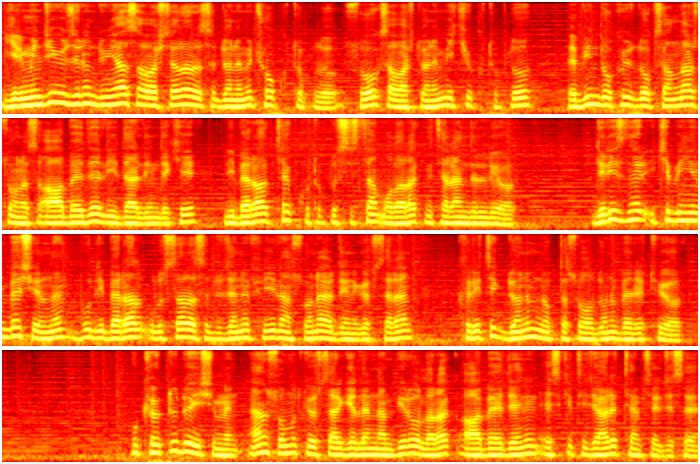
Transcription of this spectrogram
20. yüzyılın dünya savaşları arası dönemi çok kutuplu, Soğuk Savaş dönemi iki kutuplu ve 1990'lar sonrası ABD liderliğindeki liberal tek kutuplu sistem olarak nitelendiriliyor. Drizner 2025 yılının bu liberal uluslararası düzenin fiilen sona erdiğini gösteren kritik dönüm noktası olduğunu belirtiyor. Bu köklü değişimin en somut göstergelerinden biri olarak ABD'nin eski ticaret temsilcisi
